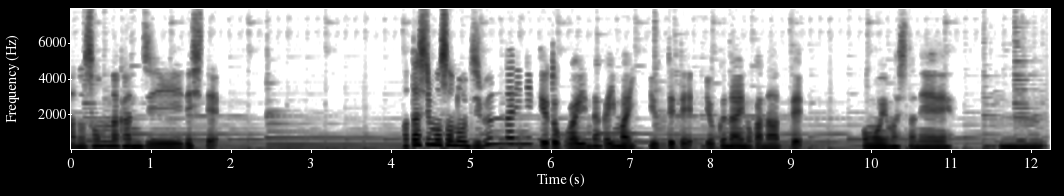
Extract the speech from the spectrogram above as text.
あの、そんな感じでして。私もその自分なりにっていうとこがなんか今言ってて良くないのかなって思いましたね。うん。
